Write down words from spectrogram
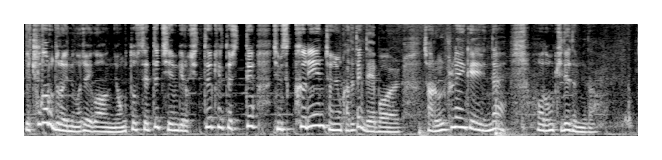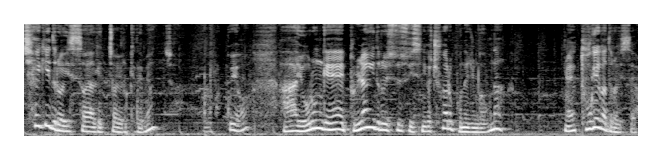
이거 추가로 들어있는 거죠. 이건 영토 세트, GM 기록 시트, 캐릭터 시트, 짐 스크린, 전용 카드덱 4벌. 자, 롤플레잉 게임인데, 어, 너무 기대됩니다. 책이 들어있어야겠죠. 이렇게 되면. 자, 받아봤고요. 아, 요런 게 분량이 들어있을 수 있으니까 추가로 보내준 거구나. 네, 두 개가 들어있어요.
